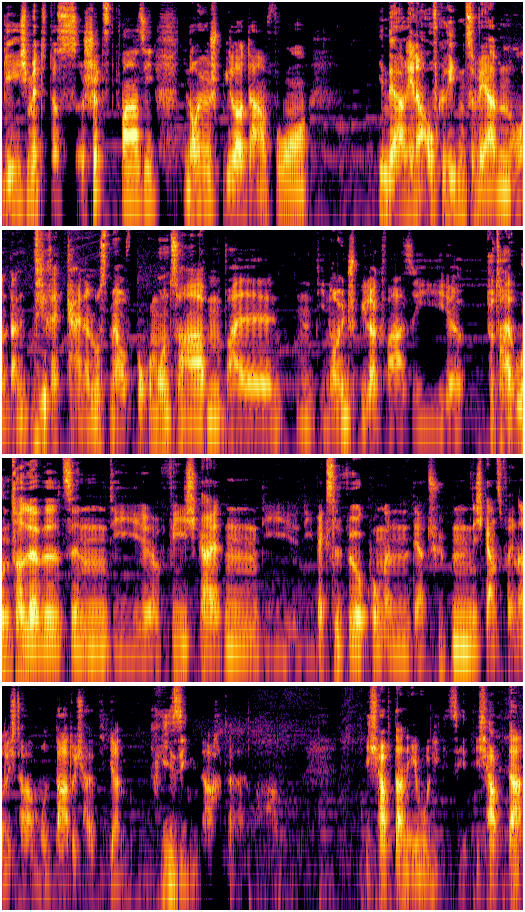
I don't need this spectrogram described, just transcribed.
gehe ich mit. Das schützt quasi neue Spieler davor, in der Arena aufgerieben zu werden und dann direkt keine Lust mehr auf Pokémon zu haben, weil die neuen Spieler quasi total unterlevelt sind, die Fähigkeiten, die, die Wechselwirkungen der Typen nicht ganz verinnerlicht haben und dadurch halt hier einen riesigen Nachteil haben. Ich habe da ein Evoli gesehen. Ich habe da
